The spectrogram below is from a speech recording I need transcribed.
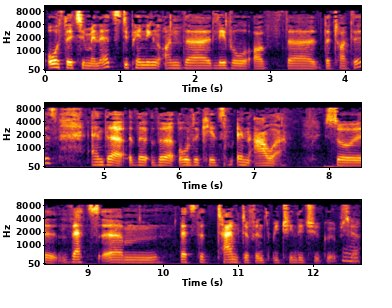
or 30 minutes, depending on the level of the, the toddlers and the, the, the older kids an hour. So that's, um, that's the time difference between the two groups. Yeah.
